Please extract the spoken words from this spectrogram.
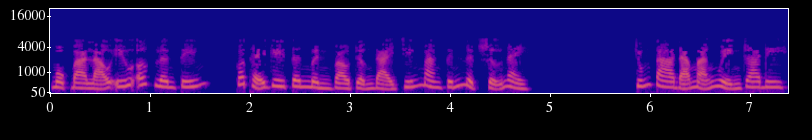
Một bà lão yếu ớt lên tiếng, có thể ghi tên mình vào trận đại chiến mang tính lịch sử này. Chúng ta đã mãn nguyện ra đi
